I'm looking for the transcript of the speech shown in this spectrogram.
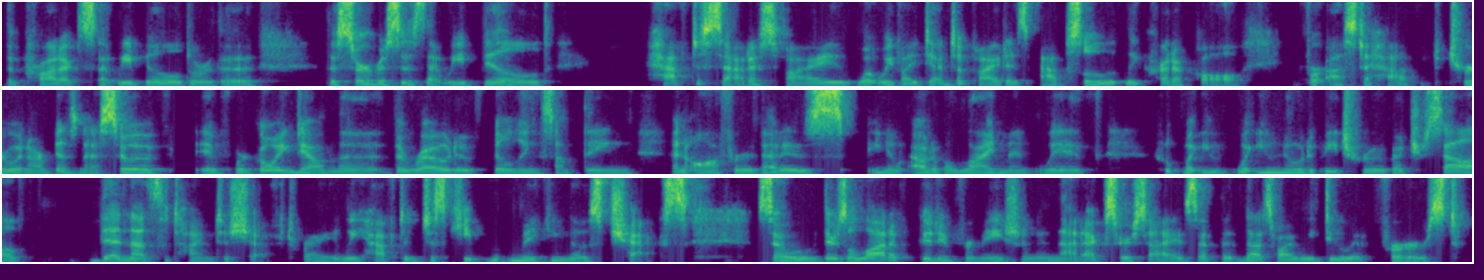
the products that we build or the, the services that we build have to satisfy what we've identified as absolutely critical for us to have true in our business. So if if we're going down the the road of building something an offer that is, you know, out of alignment with what you what you know to be true about yourself, then that's the time to shift, right? We have to just keep making those checks. So there's a lot of good information in that exercise. That that's why we do it first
